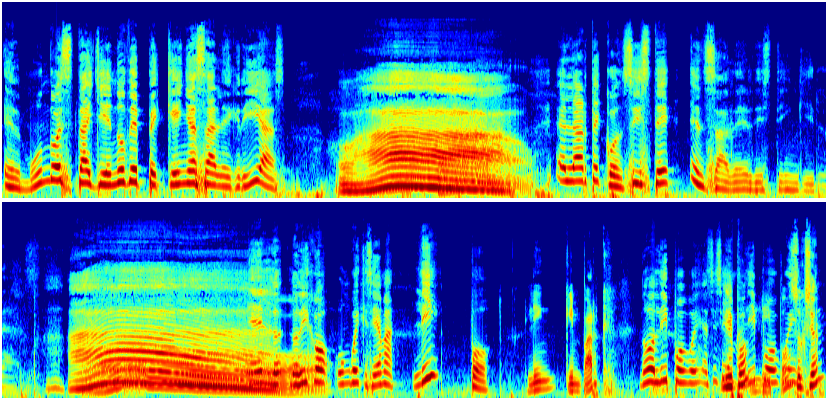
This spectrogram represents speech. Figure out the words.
El mundo está lleno de pequeñas alegrías. El arte consiste en saber distinguirlas. Ah. Él lo, lo dijo un güey que se llama Lipo. Linkin Park. No, Lipo, güey. Así se ¿Lipo? llama. Lipo, ¿Lipo? güey. ¿Succión?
